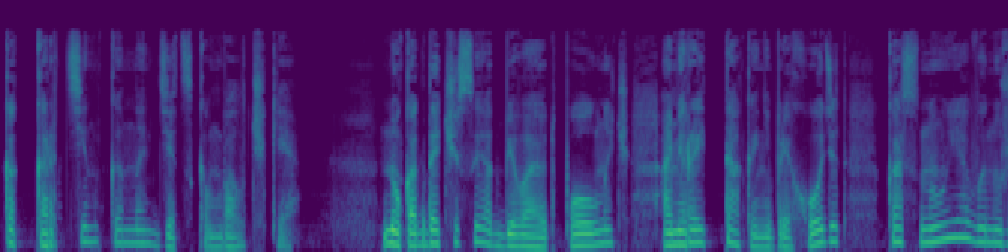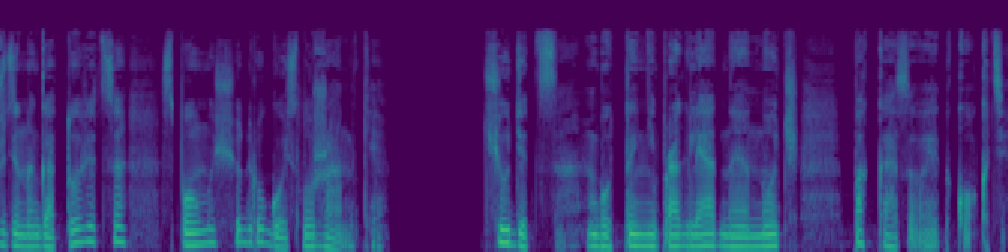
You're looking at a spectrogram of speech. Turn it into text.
как картинка на детском волчке. Но когда часы отбивают полночь, а Мирей так и не приходит, ко сну я вынуждена готовиться с помощью другой служанки. Чудится, будто непроглядная ночь показывает когти.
